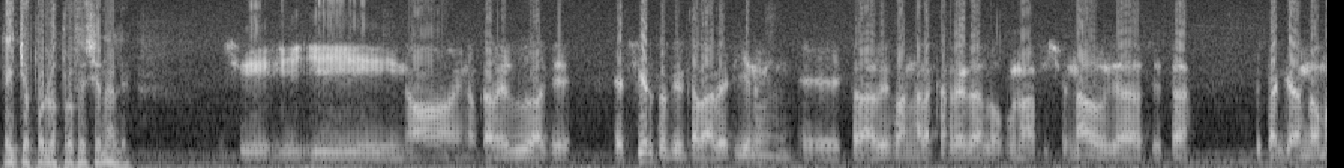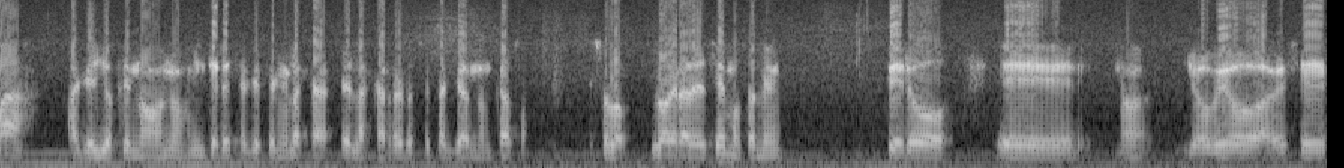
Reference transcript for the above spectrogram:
hechos por los profesionales y, no, no cabe duda que es cierto que cada vez vienen, eh, cada vez van a las carreras los buenos aficionados, ya se, está, se están quedando más, aquellos que no nos interesa que estén en las, en las carreras se están quedando en casa, eso lo, lo agradecemos también, pero eh, no, yo veo a veces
